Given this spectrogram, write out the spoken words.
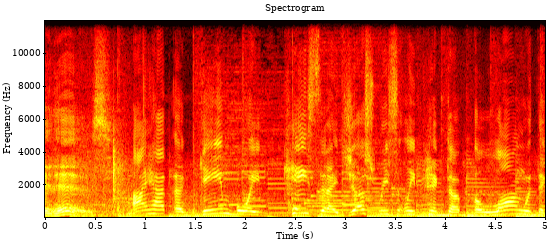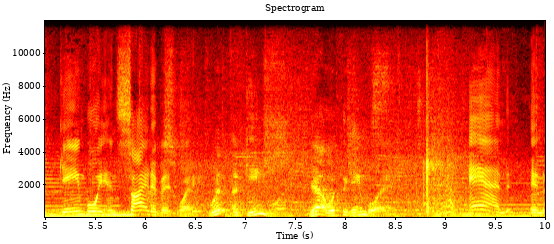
It is. I have a Game Boy case that I just recently picked up along with the Game Boy inside of it. Sweaty. With a Game Boy. Yeah, with the Game Boy. And an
